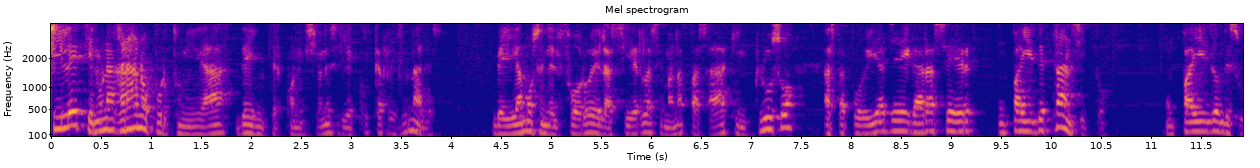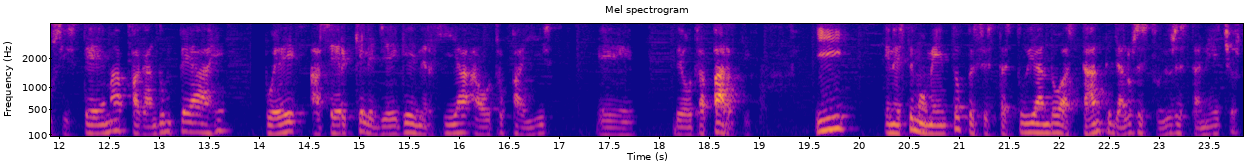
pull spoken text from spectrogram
Chile tiene una gran oportunidad de interconexiones eléctricas regionales. Veíamos en el foro de la Sierra la semana pasada que incluso hasta podría llegar a ser un país de tránsito un país donde su sistema, pagando un peaje, puede hacer que le llegue energía a otro país eh, de otra parte. Y en este momento, pues se está estudiando bastante, ya los estudios están hechos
